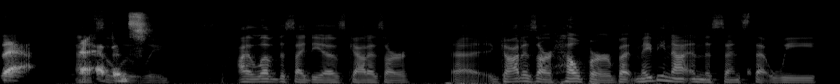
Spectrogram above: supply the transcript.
that. That Absolutely. happens. I love this idea as God as our uh, God is our helper, but maybe not in the sense that we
